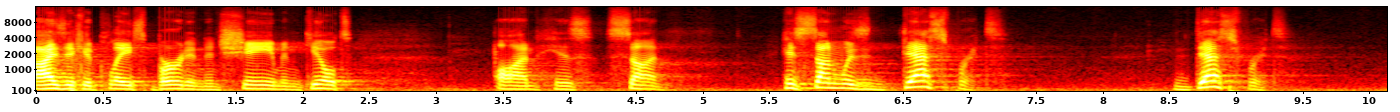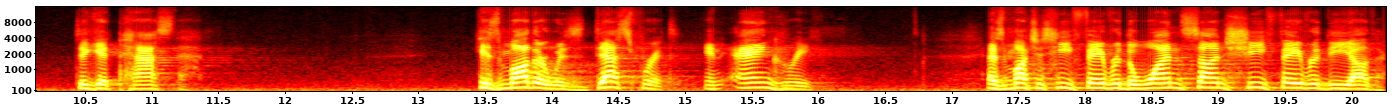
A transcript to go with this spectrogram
Isaac had placed burden and shame and guilt on his son. His son was desperate, desperate to get past that. His mother was desperate and angry. As much as he favored the one son, she favored the other.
